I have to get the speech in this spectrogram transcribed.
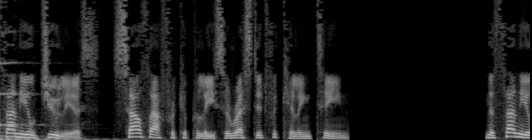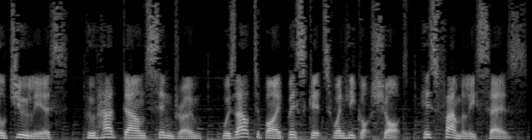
Nathaniel Julius, South Africa police arrested for killing teen. Nathaniel Julius, who had Down syndrome, was out to buy biscuits when he got shot, his family says.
